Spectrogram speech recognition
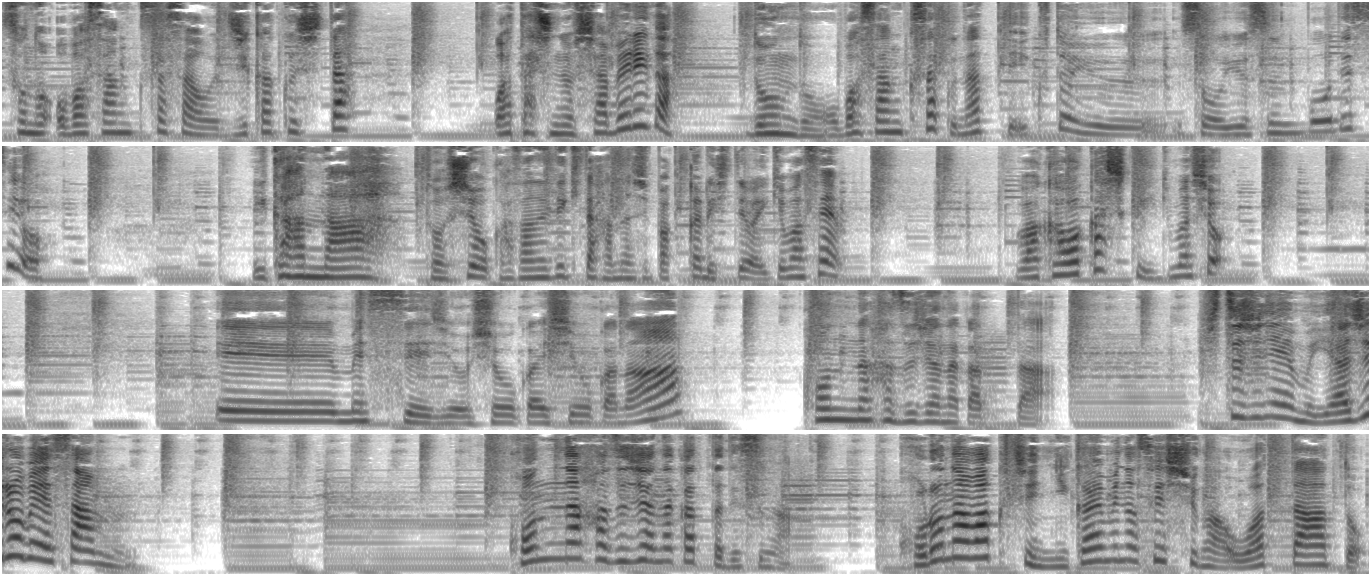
そのおばさん臭さを自覚した私の喋りがどんどんおばさん臭くなっていくという、そういう寸法ですよ。いかんな。年を重ねてきた話ばっかりしてはいけません。若々しくいきましょう。えー、メッセージを紹介しようかな。こんなはずじゃなかった。羊ネームやじろべえさん。こんなはずじゃなかったですが、コロナワクチン2回目の接種が終わった後、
